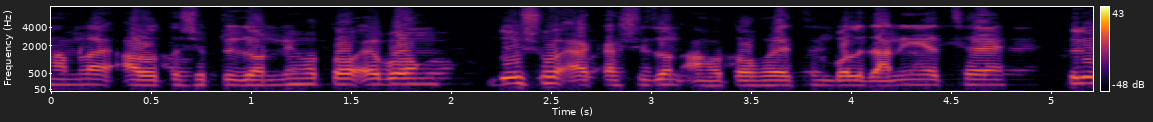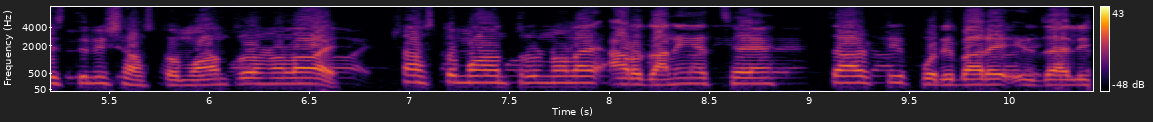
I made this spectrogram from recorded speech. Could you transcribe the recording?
হামলায় আরও তেষট্টি জন নিহত এবং দুশো একাশি জন আহত হয়েছেন বলে জানিয়েছে ফিলিস্তিনি স্বাস্থ্য মন্ত্রণালয়। স্বাস্থ্য মন্ত্রণালয় আরও জানিয়েছে, চারটি পরিবারে ইসরায়েলি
